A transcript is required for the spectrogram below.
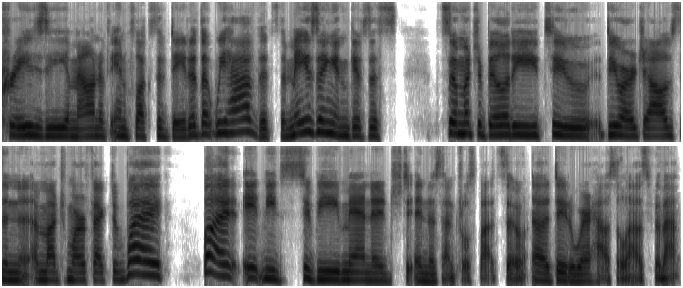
crazy amount of influx of data that we have that's amazing and gives us so much ability to do our jobs in a much more effective way but it needs to be managed in a central spot. So a data warehouse allows for that.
